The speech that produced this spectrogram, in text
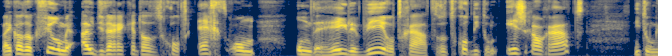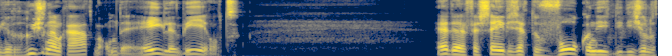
Maar ik kan ook veel meer uitwerken dat het God echt om, om de hele wereld gaat. Dat het God niet om Israël gaat, niet om Jeruzalem gaat, maar om de hele wereld. De vers 7 zegt de volken die, die, die zullen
